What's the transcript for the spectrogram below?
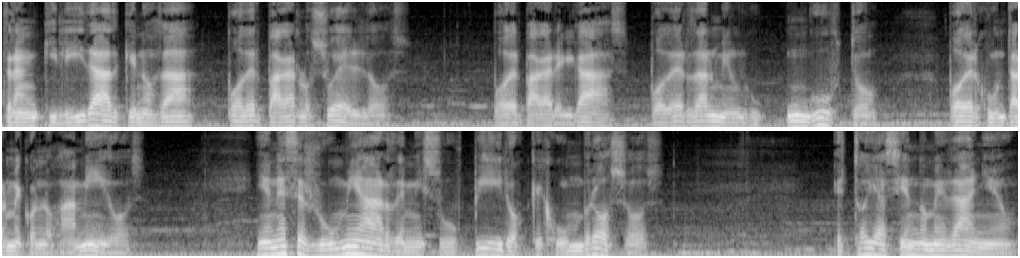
tranquilidad que nos da poder pagar los sueldos, poder pagar el gas, poder darme un gu- un gusto, poder juntarme con los amigos. Y en ese rumiar de mis suspiros quejumbrosos, estoy haciéndome daño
